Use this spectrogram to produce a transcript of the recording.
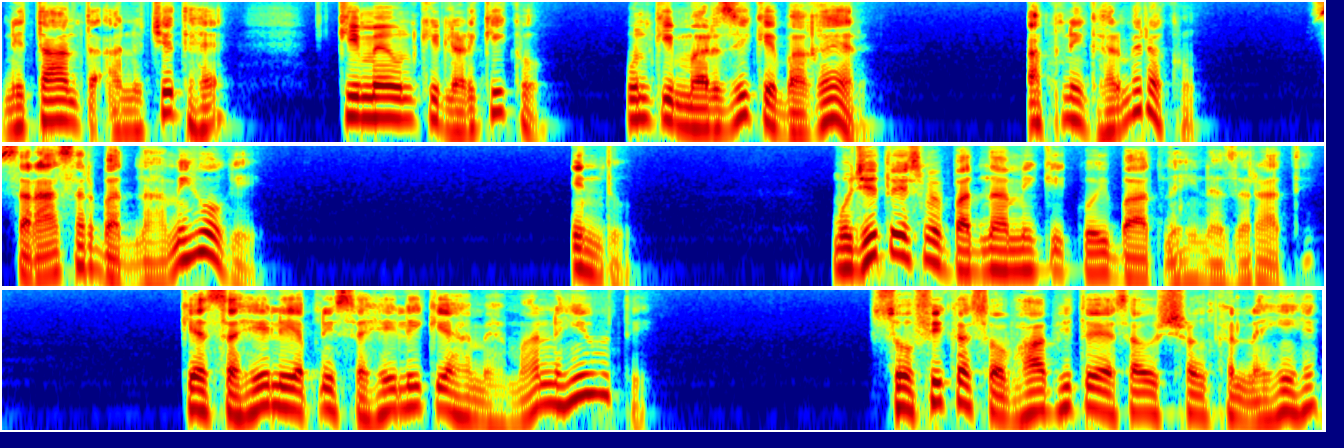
नितांत अनुचित है कि मैं उनकी लड़की को उनकी मर्ज़ी के बगैर अपने घर में रखूँ। सरासर बदनामी होगी। इंदु, मुझे तो इसमें बदनामी की कोई बात नहीं नज़र आती। क्या सहेली अपनी सहेली के यहाँ मेहमान नहीं होती? सोफी का स्वभाव भी तो ऐसा उच्छृंखल नहीं है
